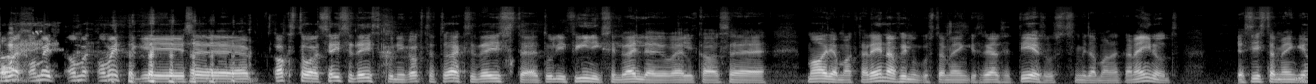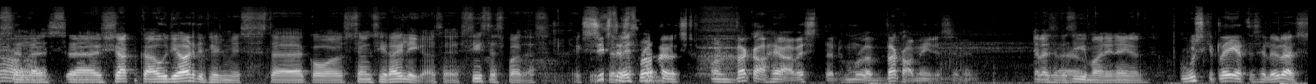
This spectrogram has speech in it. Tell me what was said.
omet-, omet-, ometigi see kaks tuhat seitseteist kuni kaks tuhat üheksateist tuli Phoenixil välja ju veel ka see Maarja Magdalena film, kus ta mängis reaalselt Jeesust, mida ma olen ka näinud. Ja siis ta mängis Jaa. selles äh, Jacques Audiardi filmis äh, koos John C. Reilly'ga, see Sisters Brothers. Sisters. Brothers on väga hea vestern, mulle väga meeldis see film. ei ole seda siiamaani näinud. kui kuskilt leiate selle üles,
